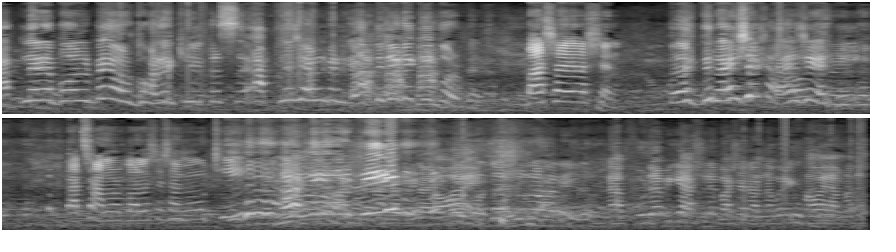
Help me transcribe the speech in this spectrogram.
আপনারা বলবে ওর ঘরে কি হইতেছে? আপনি জানবেন কি? আপনি জানে কি করবেন বাসায় আসেন। একদিন আইসা খায় যে। আচ্ছা আমার বলা শেষ আমি উঠি। আমি উঠি। না ফুড কি আসলে বাসায় রান্না করে খাওয়াই আমরা তো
